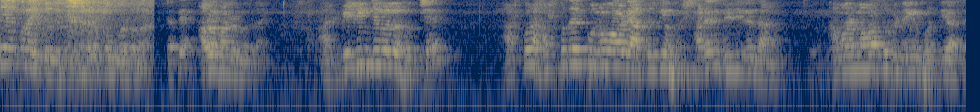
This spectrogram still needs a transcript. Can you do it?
দিয়ে করাই চলেছে এরকম ঘটনা। যাতে আরও বাড়ানো যায়। আর বিল্ডিং যেগুলো হচ্ছে আর করে হাসপাতালে কোনো ওয়ার্ডে আপনি যদি সারের ভিজিটে যান আমার মামা তো বিল্ডিং এ ভর্তি আছে।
